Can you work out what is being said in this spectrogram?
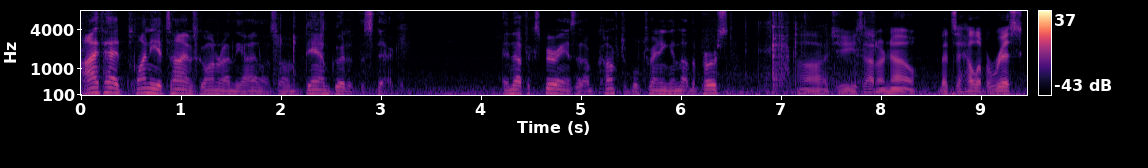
I've had plenty of times going around the island, so I'm damn good at the stick. Enough experience that I'm comfortable training another person. Oh, geez, I don't know. That's a hell of a risk.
